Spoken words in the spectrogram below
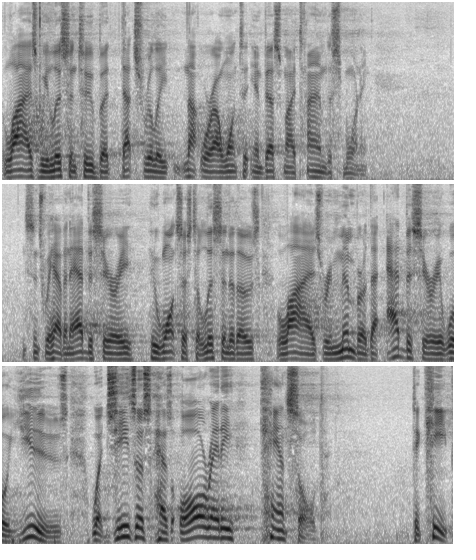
lies we listen to, but that's really not where I want to invest my time this morning. And since we have an adversary who wants us to listen to those lies, remember the adversary will use what Jesus has already canceled to keep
